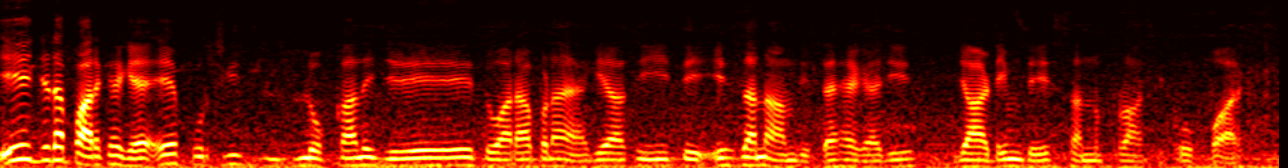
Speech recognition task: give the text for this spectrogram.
ਇਹ ਜਿਹੜਾ ਪਾਰਕ ਹੈਗਾ, ਇਹ ਪੁਰਤਗੀਜ਼ ਲੋਕਾਂ ਦੇ ਜਿਹੜੇ ਦੁਆਰਾ ਬਣਾਇਆ ਗਿਆ ਸੀ ਤੇ ਇਸ ਦਾ ਨਾਮ ਦਿੱਤਾ ਹੈਗਾ ਜੀ ਜਾਰਡਿਨ ਦੇ ਸਨ ਫਰਾਂਸਿਸਕੋ ਪਾਰਕ।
